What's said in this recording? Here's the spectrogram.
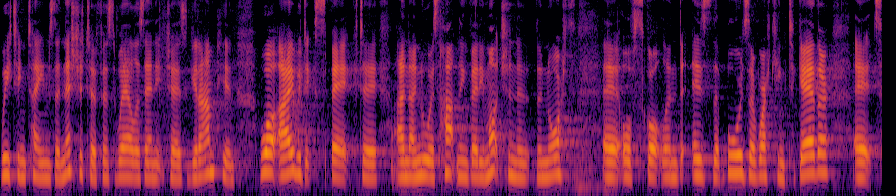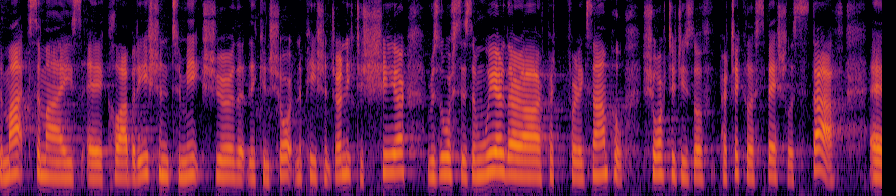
waiting times initiative as well as NHS Grampian. What I would expect, uh, and I know is happening very much in the, the north uh, of Scotland is that boards are working together uh, to maximise uh, collaboration, to make sure that they can shorten the patient journey, to share resources and where there are, for example, shortages of particular specialist staff, uh,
